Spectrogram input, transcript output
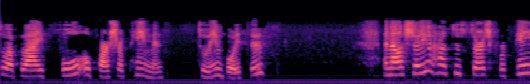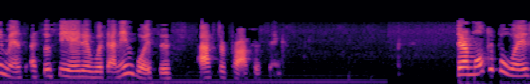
to apply full or partial payments to invoices. And I'll show you how to search for payments associated with an invoices after processing. There are multiple ways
